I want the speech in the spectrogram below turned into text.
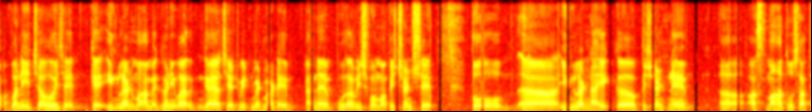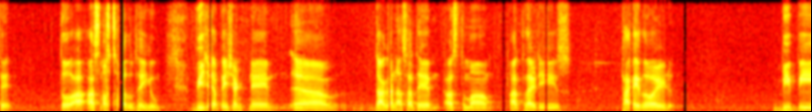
આપવાની ઈચ્છા હોય છે કે ઇંગ્લેન્ડમાં અમે ઘણીવાર ગયા છે ટ્રીટમેન્ટ માટે અને પૂરા વિશ્વમાં પેશન્ટ છે. તો ઇંગ્લેન્ડના એક પેશન્ટને અસ્મા હતું સાથે, તો આ અસ્મા સારું થઈ ગયું. બીજા પેશન્ટને દાગાના સાથે અસ્થમા આર્થરાઇટીસ, થાઇરોઇડ, બીપી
